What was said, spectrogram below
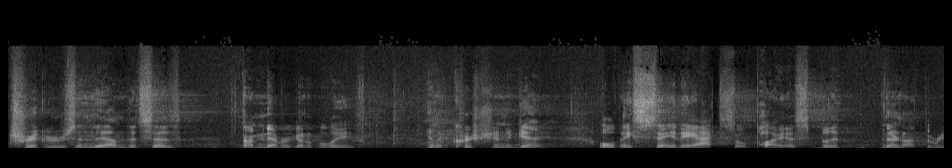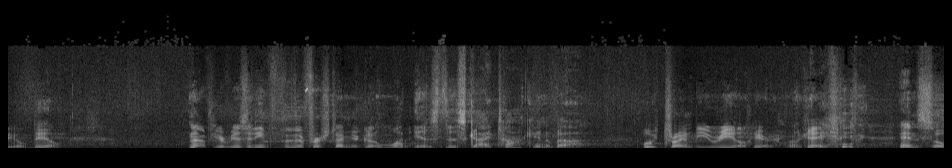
triggers in them that says, I'm never going to believe in a Christian again. Oh, they say they act so pious, but they're not the real deal. Now, if you're visiting for the first time, you're going, What is this guy talking about? We try and be real here, okay? and so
